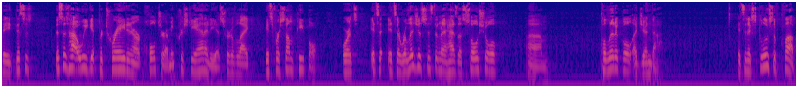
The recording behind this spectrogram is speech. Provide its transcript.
See, this is, this is how we get portrayed in our culture. I mean, Christianity is sort of like it's for some people, or it's it's a, it's a religious system that has a social, um, political agenda. It's an exclusive club,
